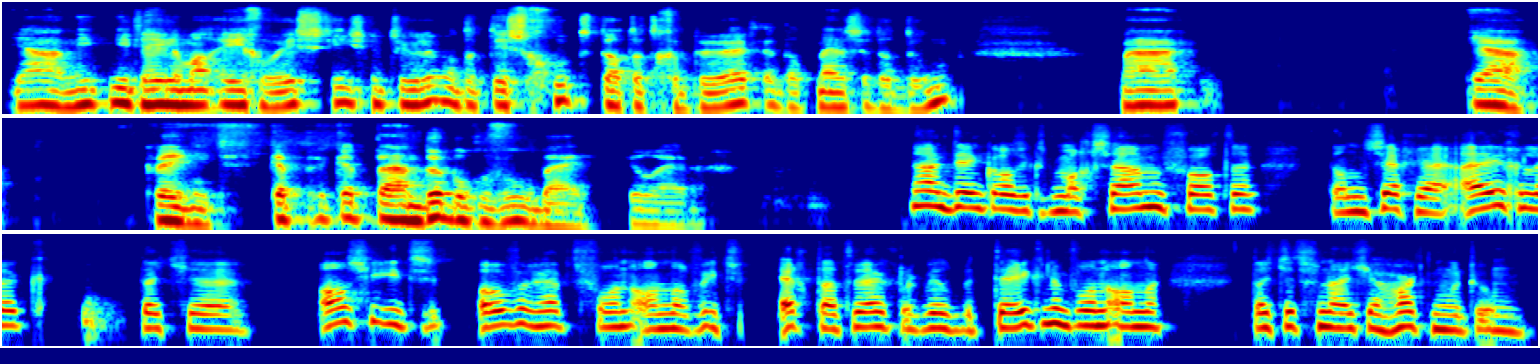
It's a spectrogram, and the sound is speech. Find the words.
ja, niet, niet helemaal egoïstisch natuurlijk, want het is goed dat het gebeurt en dat mensen dat doen. Maar ja, weet niet. Ik heb, ik heb daar een dubbel gevoel bij, heel erg. Nou, ik denk als ik het mag samenvatten, dan zeg jij eigenlijk dat je, als je iets over hebt voor een ander, of iets echt daadwerkelijk wilt betekenen voor een ander, dat je het vanuit je hart moet doen.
